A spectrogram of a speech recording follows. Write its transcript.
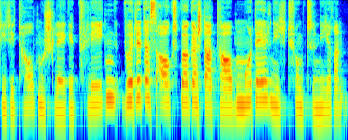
die die Taubenschläge pflegen, würde das Augsburger Stadttaubenmodell nicht funktionieren.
